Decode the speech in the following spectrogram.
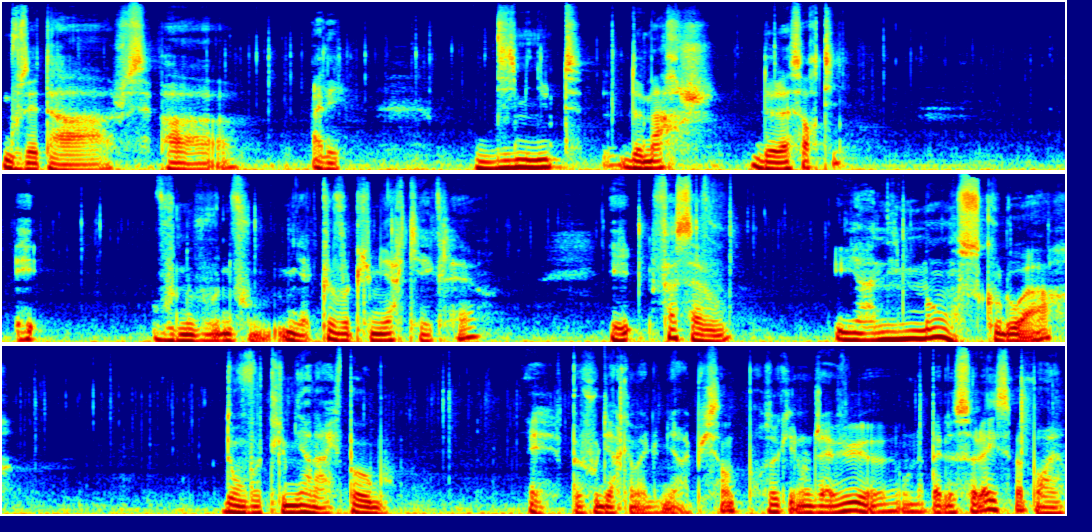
vous êtes à, je sais pas, allez, 10 minutes de marche de la sortie. Et vous, il n'y a que votre lumière qui éclaire. Et face à vous, il y a un immense couloir dont votre lumière n'arrive pas au bout. Et je peux vous dire que ma lumière est puissante. Pour ceux qui l'ont déjà vu, euh, on l'appelle le soleil, c'est pas pour rien.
